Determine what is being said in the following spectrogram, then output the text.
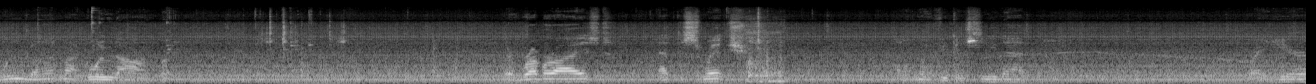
glued on, not glued on, but they're rubberized at the switch. I don't know if you can see that right here.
